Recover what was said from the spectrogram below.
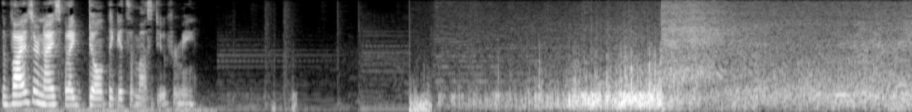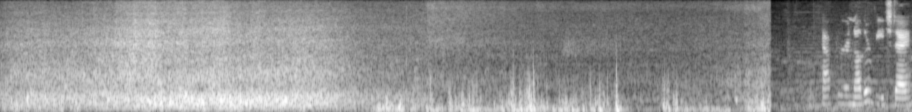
The vibes are nice, but I don't think it's a must do for me. Another beach day,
